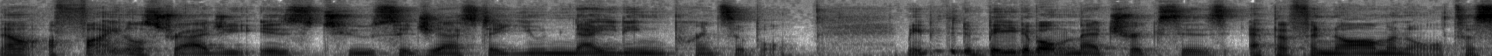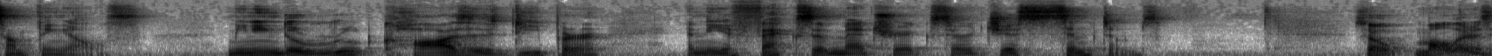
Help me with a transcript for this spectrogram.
Now, a final strategy is to suggest a uniting principle. Maybe the debate about metrics is epiphenomenal to something else, meaning the root cause is deeper and the effects of metrics are just symptoms. So, Muller's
